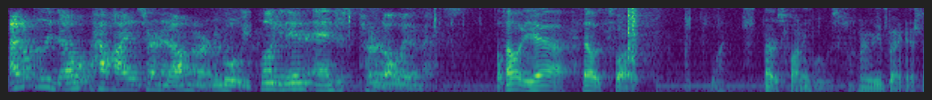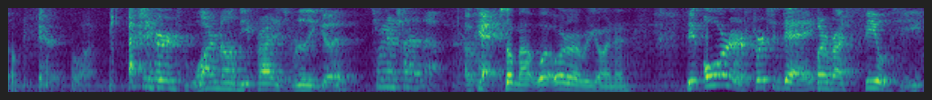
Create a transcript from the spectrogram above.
I don't really know how high to turn it on. I don't remember what we plug it in and just turn it all the way to max. Oh yeah, that was fun. That was funny. What was fun? Whenever you burn yourself. It hurt a lot. I actually heard watermelon deep fried is really good, so we're gonna try that out. Okay. So Matt, what order are we going in? The order for today, whenever I feel heat,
